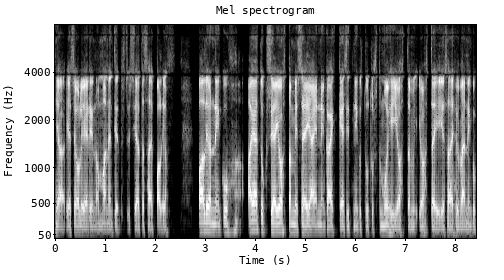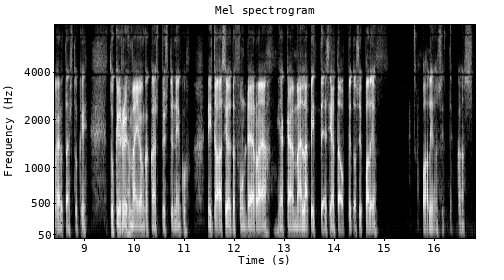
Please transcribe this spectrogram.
ja, ja, se oli erinomainen tietysti, sieltä sai paljon, paljon niin kuin ajatuksia johtamiseen ja ennen kaikkea sit niin kuin tutustui muihin johtajiin ja sai hyvän niin kuin vertaistukiryhmän, jonka kanssa pystyi niin kuin niitä asioita fundeeraamaan ja, ja käymään läpi ja sieltä oppi tosi paljon paljon sitten kanssa.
